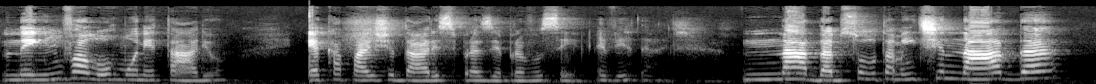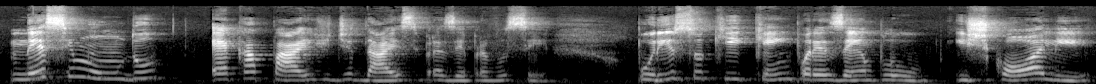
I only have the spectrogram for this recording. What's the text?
nenhum valor monetário é capaz de dar esse prazer para você. É verdade nada, absolutamente nada nesse mundo é capaz de dar esse prazer para você. Por isso que quem, por exemplo, escolhe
